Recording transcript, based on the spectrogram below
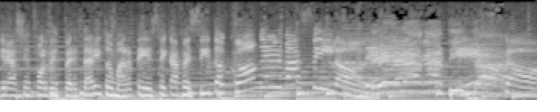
Gracias por despertar y tomarte ese cafecito con el vacilón. ¡De la gatita! Eso.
